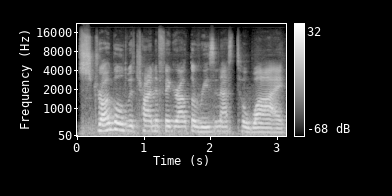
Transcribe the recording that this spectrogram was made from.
struggled with trying to figure out the reason as to why.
